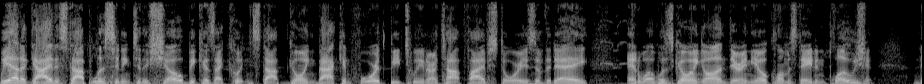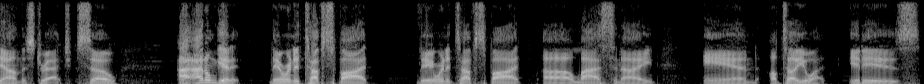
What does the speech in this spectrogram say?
We had a guy that stopped listening to the show because I couldn't stop going back and forth between our top five stories of the day and what was going on during the Oklahoma State implosion down the stretch. So I, I don't get it. They were in a tough spot. They were in a tough spot uh, last night, and I'll tell you what, it is.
